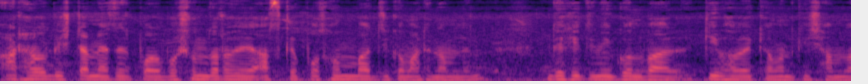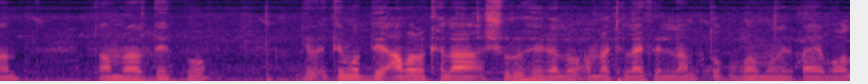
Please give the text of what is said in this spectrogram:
আঠারো বিশটা ম্যাচের পর বসুন্ধরা হয়ে আজকে প্রথমবার জিকো মাঠে নামলেন। দেখি তিনি গোলবার কীভাবে, কেমন কি সামলান। তো আমরা দেখব। ইতিমধ্যে আবারও খেলা শুরু হয়ে গেল। আমরা খেলায় ফিরলাম। তপু বর্মনের পায়ে বল।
